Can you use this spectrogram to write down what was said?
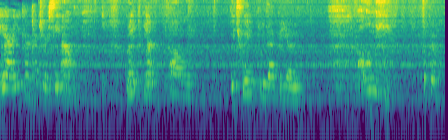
Yeah, you can return to your seat now. Right, yeah. Um Which way would that be? I mean, Follow me. okay.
